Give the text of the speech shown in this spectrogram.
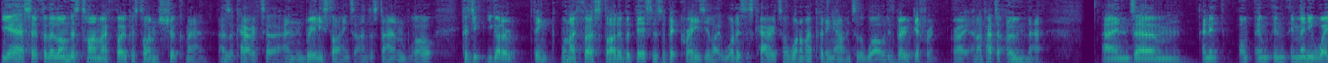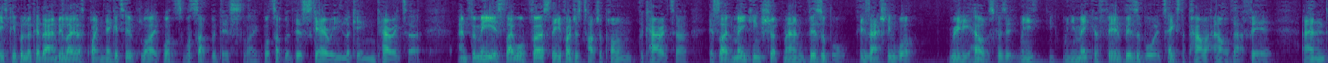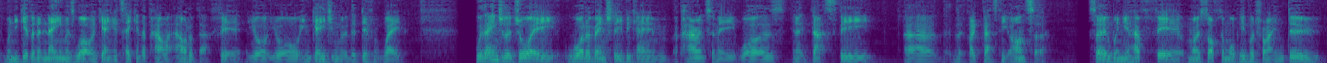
Yeah, so for the longest time, I focused on Shookman as a character and really starting to understand, well, because you, you got to think, when I first started with this, it was a bit crazy. Like, what is this character? What am I putting out into the world? It's very different, right? And I've had to own that. And, um, and it, um, in, in, in many ways, people look at that and be like, that's quite negative. Like, what's, what's up with this? Like, what's up with this scary looking character? And for me, it's like, well, firstly, if I just touch upon the character, it's like making Shookman visible is actually what really helps because when you when you make a fear visible, it takes the power out of that fear. And when you give it a name as well, again, you're taking the power out of that fear. You're you're engaging with it a different way. With Angel of Joy, what eventually became apparent to me was, you know, that's the uh, th- like that's the answer. So when you have fear, most often what people try and do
